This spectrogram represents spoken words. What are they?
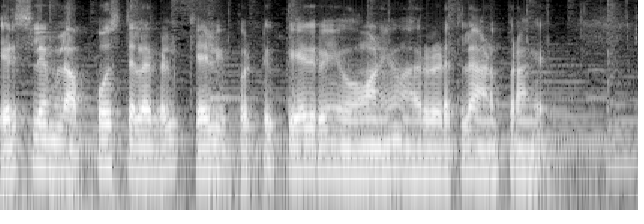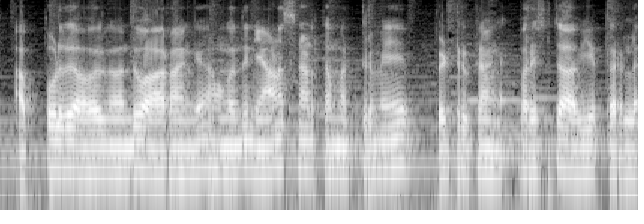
எருசலேமில் அப்போஸ்தலர்கள் கேள்விப்பட்டு பேதரையும் யோவானையும் அவர்களிடத்துல அனுப்புகிறாங்க அப்பொழுது அவங்க வந்து வராங்க. அவங்க வந்து ஞானஸ்நானத்தை மட்டுமே பெற்றிருக்கிறாங்க. பரிசுத்த அவிய பெறல.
